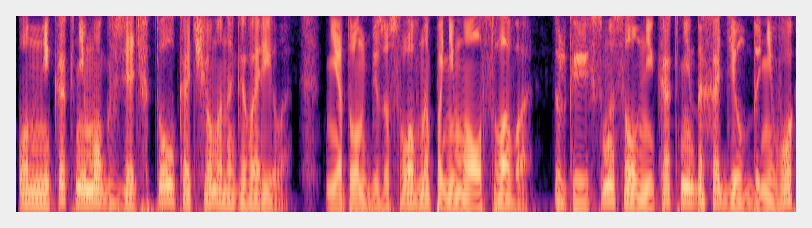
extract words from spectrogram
Он никак не мог взять в толк, о чем она говорила. Нет, он, безусловно, понимал слова, только их смысл никак не доходил до него,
